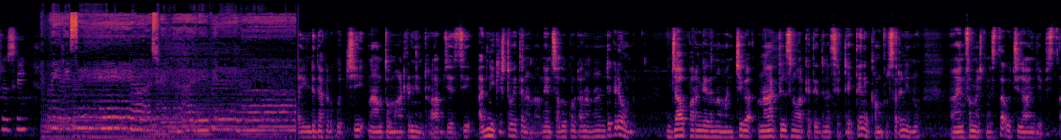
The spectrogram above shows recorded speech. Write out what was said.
చూసి. ఇంటి దగ్గరకు వచ్చి నాతో మాట్లాడి నేను డ్రాప్ చేసి అది నీకు ఇష్టమైతేనన్నా నేను చదువుకుంటానన్నా అంటే ఇక్కడే ఉండు. జాబ్ పరంగా ఏదైనా మంచిగా నాకు తెలిసిన వరకు అయితే ఏదైనా సెట్ అయితే నేను కంపల్సరీ నేను ఇన్ఫర్మేషన్ ఇస్తా వచ్చి జాయిన్ చేపిస్తా.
